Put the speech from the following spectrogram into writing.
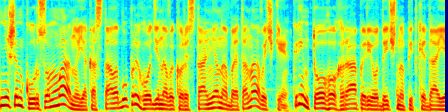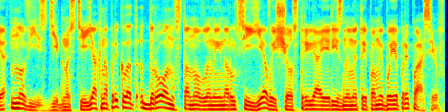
найвигіднішим курсом ману, яка стала б у пригоді на використання на бета-навички. Крім того, гра періодично підкидає нові здібності, як, наприклад, дрон, встановлений на руці Єви, що стріляє різними типами боєприпасів.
